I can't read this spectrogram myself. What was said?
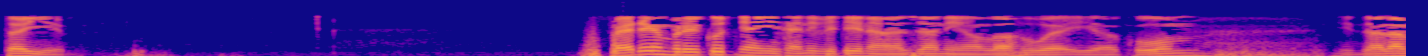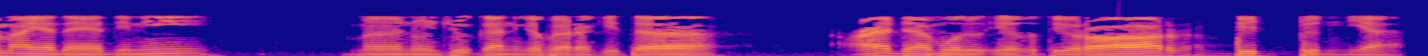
Tayyib. Pada yang berikutnya ikhwanifidina azani Allah wa iyyakum di dalam ayat-ayat ini menunjukkan kepada kita adamul ightirar bid dunya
